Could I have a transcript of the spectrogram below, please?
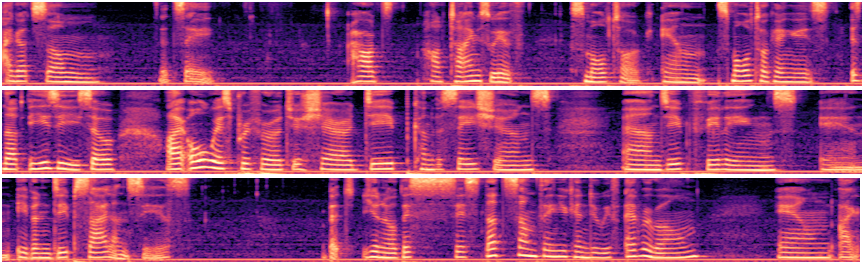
I got some, let's say, hard hard times with small talk, and small talking is is not easy. So, I always prefer to share deep conversations and deep feelings and even deep silences. But you know, this is not something you can do with everyone, and I,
